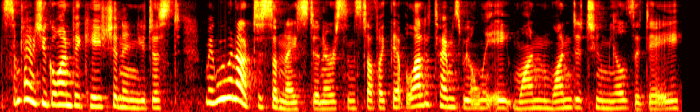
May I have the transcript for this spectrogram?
Sometimes you go on vacation and you just, I mean, we went out to some nice dinners and stuff like that, but a lot of times we only ate one, one to two meals a day.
